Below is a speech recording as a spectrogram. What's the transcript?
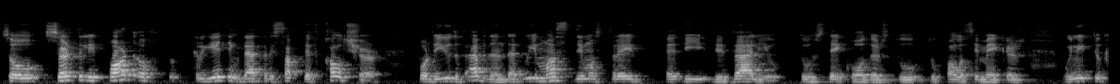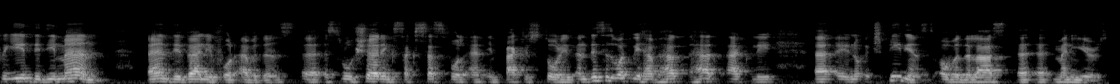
So certainly part of creating that receptive culture for the use of evidence that we must demonstrate uh, the, the value to stakeholders, to, to policymakers. We need to create the demand and the value for evidence uh, through sharing successful and impactful stories. And this is what we have had, had actually uh, you know, experienced over the last many years.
